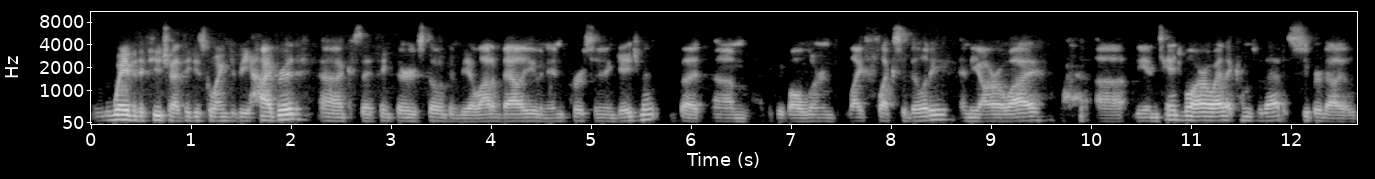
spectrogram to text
wave of the future, I think, is going to be hybrid because uh, I think there's still going to be a lot of value in in-person engagement. But um, I think we've all learned life flexibility and the ROI, uh, the intangible ROI that comes with that is super valuable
